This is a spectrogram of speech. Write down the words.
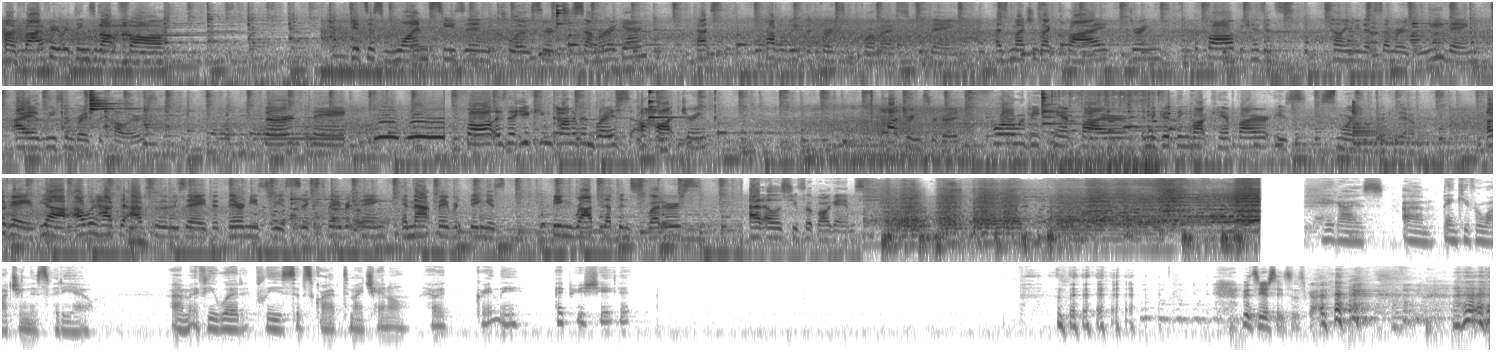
My five favorite things about fall gets us one season closer to summer again. That's probably the first and foremost thing. As much as I cry during the fall because it's telling me that summer is leaving, I at least embrace the colors. Third thing, fall is that you can kind of embrace a hot drink. Hot drinks are good. Four would be campfire, and the good thing about campfire is s'mores with cookie dough. Okay, yeah, I would have to absolutely say that there needs to be a sixth favorite thing, and that favorite thing is being wrapped up in sweaters at LSU football games. Hey guys, um, thank you for watching this video. Um, if you would, please subscribe to my channel. I would greatly appreciate it. but seriously, subscribe.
